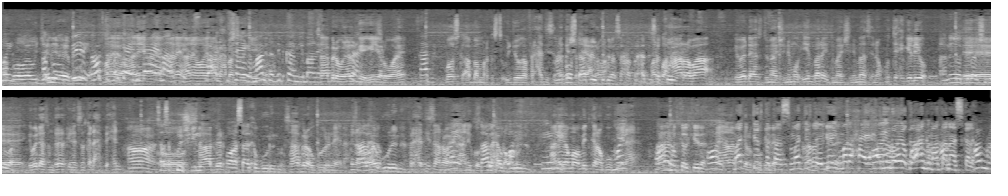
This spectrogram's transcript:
may Abro, waa u jecel yahay, Abro, fiiri, horta Maya, marka ay ani- dhahay ani- maaragtay ani- hooyo, wax hal isku waxbaa soo sheega maanta jeedina. dhibkaan iyo maalin saabir walaalka iga yar waaye booska abba markasta u joogaa farxadiisa Ay, naga booska shaqeeyaa aabbe ku rabaa. jira, saxa, farxadiisa marka kooyi. waxaan rabaa gabadhaas dumaashinimo ii baray dumaashinimadaas inaan ku tixgeliyo. Eh, gabadhaas reerka inaysan ka dhex bixin saabira u guurinayna Saalax u guurinaa. farxadiisaan rabaa in aniga ma mid kalan kuu keenaya ma jirto taas ma jirto keenaya. madaxa ay xanuunooyo go'aanka maanta anaa iskale hal mar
